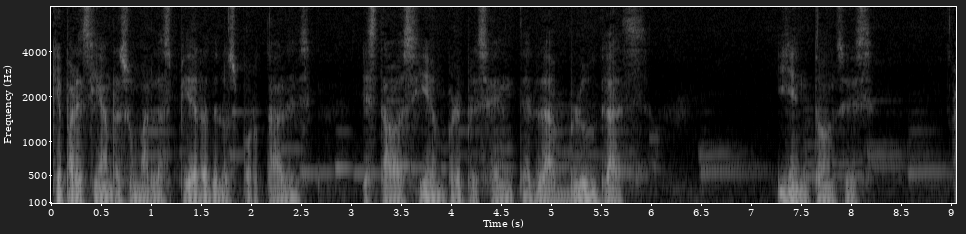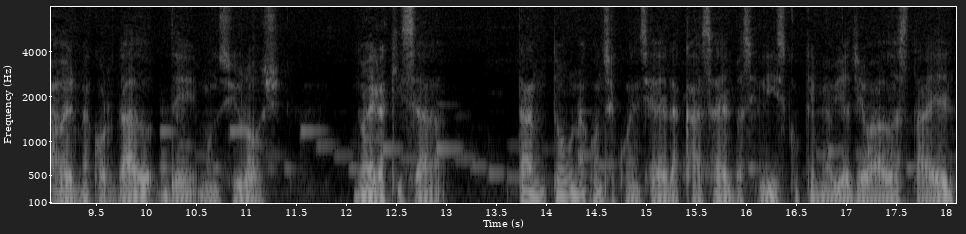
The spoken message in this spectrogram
que parecían resumar las piedras de los portales, estaba siempre presente la blue gas. Y entonces haberme acordado de Monsieur Roche no era quizá tanto una consecuencia de la casa del basilisco que me había llevado hasta él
